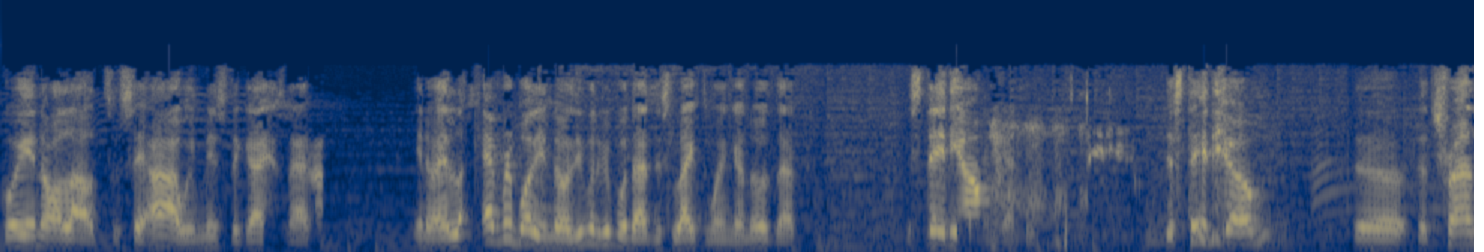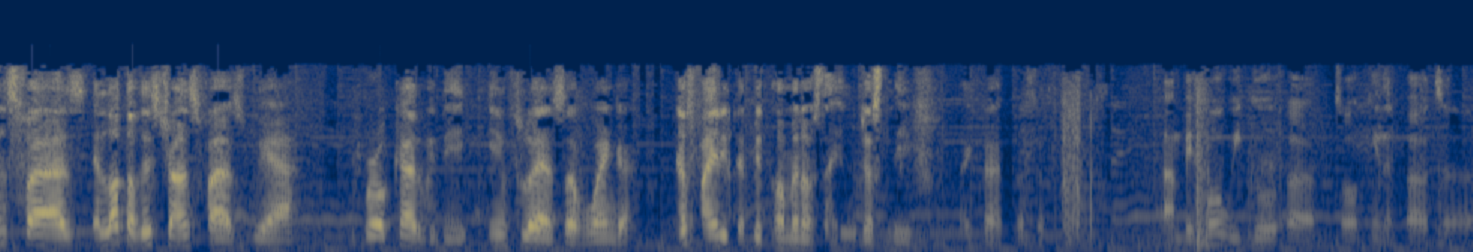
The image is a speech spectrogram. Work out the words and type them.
going all out to say, ah, we miss the guys that, you know, everybody knows, even people that disliked Wenger knows that the stadium, the stadium, the the transfers, a lot of these transfers were brokered with the influence of Wenger. Just find it a bit ominous that he would just leave like that. That's it. Um, before we go uh, talking about uh,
